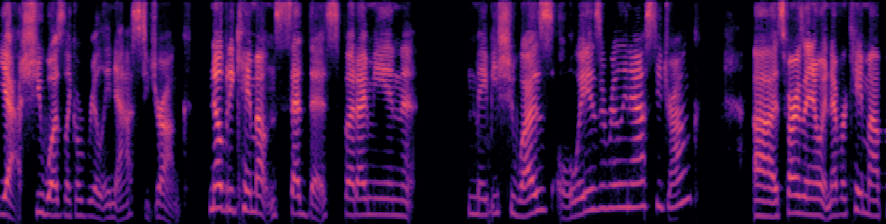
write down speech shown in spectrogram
yeah, she was like a really nasty drunk. Nobody came out and said this, but I mean, maybe she was always a really nasty drunk. Uh, as far as I know, it never came up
